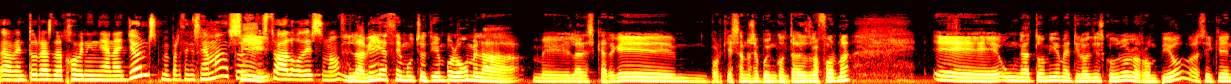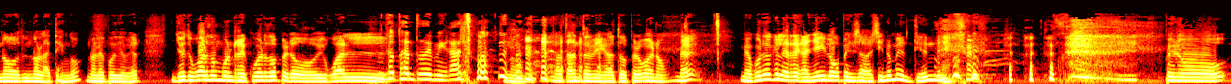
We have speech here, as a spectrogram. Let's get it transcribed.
aventuras del joven Indiana Jones, me parece que se llama. ¿Tú has Sí. visto algo de eso, no? La vi hace mucho tiempo, luego me la, me la descargué porque esa no se puede encontrar de otra forma. Eh, un gato mío me tiró el disco duro, lo rompió, así que no, no la tengo, no la he podido ver. Yo te guardo un buen recuerdo, pero igual... No tanto de mi gato. No, no tanto de mi gato, pero bueno, me, me acuerdo que le regañé y luego pensaba, si no me entiende. pero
